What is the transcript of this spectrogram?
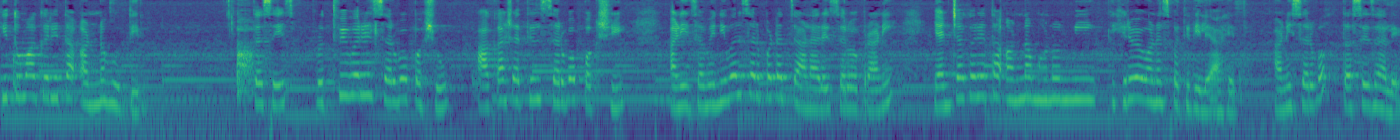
ही तुम्हाकरिता अन्न होतील. तसेच पृथ्वीवरील सर्व पशु आकाशातील सर्व पक्षी आणि जमिनीवर सरपटत जाणारे सर्व प्राणी यांच्याकरिता अन्न म्हणून मी हिरव्या वनस्पती दिल्या आहेत आणि सर्व तसे झाले.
